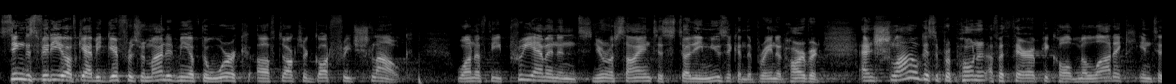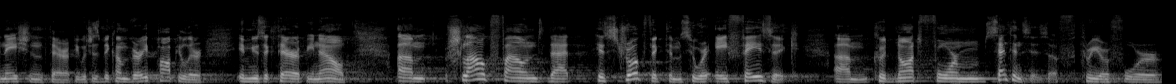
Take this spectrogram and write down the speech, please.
Seeing this video of Gabby Giffords reminded me of the work of Dr. Gottfried Schlaug, one of the preeminent neuroscientists studying music and the brain at Harvard. And Schlaug is a proponent of a therapy called melodic intonation therapy, which has become very popular in music therapy now. Um, Schlaug found that his stroke victims who were aphasic um, could not form sentences of three or four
